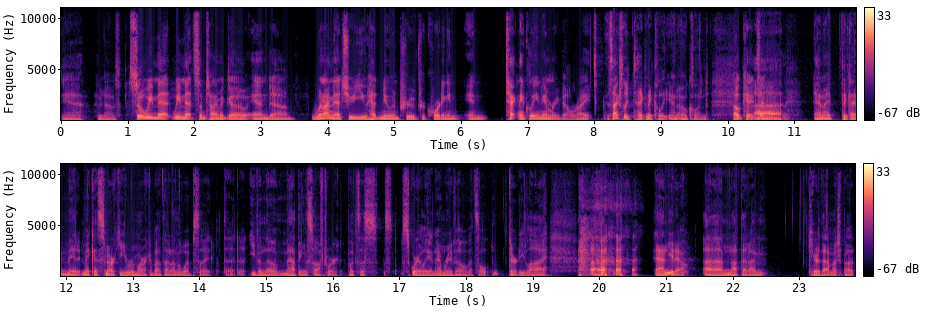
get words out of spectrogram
Yeah, who knows? So we met we met some time ago, and um, when I met you, you had new improved recording in in technically in Emeryville, right? It's actually technically in Oakland. Okay, Uh, and I think I made it make a snarky remark about that on the website. That uh, even though mapping software puts us s- squarely in Emeryville, that's a dirty lie. Uh, and you know, um, not that I'm care that much about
